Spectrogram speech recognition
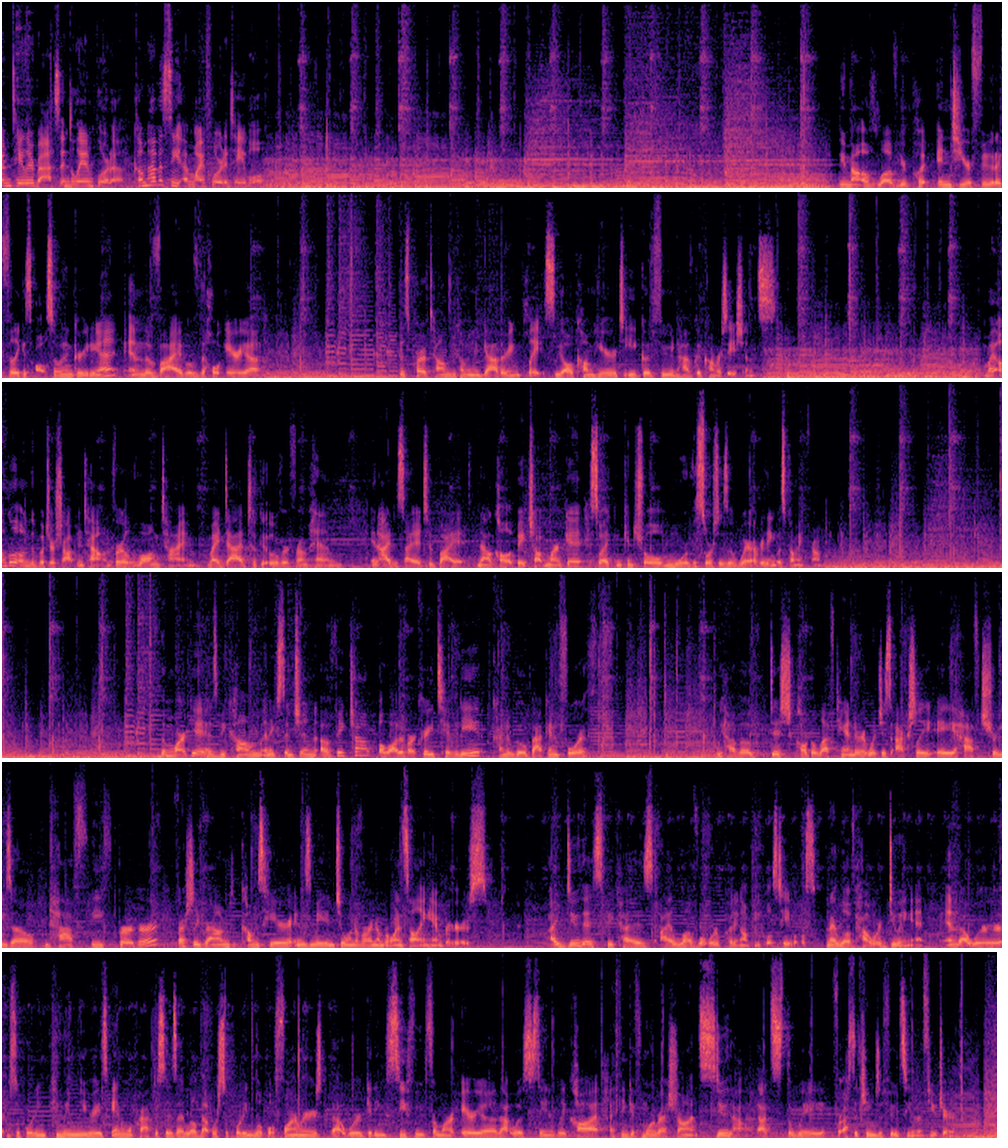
I'm Taylor Bass in DeLand, Florida. Come have a seat at my Florida table. The amount of love you're put into your food, I feel like is also an ingredient and the vibe of the whole area. This part of town is becoming a gathering place. We all come here to eat good food and have good conversations. My uncle owned the butcher shop in town for a long time. My dad took it over from him and I decided to buy it. Now call it BakeChop Market so I can control more of the sources of where everything was coming from. The market has become an extension of BakeChop. A lot of our creativity kind of go back and forth. We have a dish called the Left Hander, which is actually a half chorizo and half beef burger. Freshly ground comes here and is made into one of our number one selling hamburgers. I do this because I love what we're putting on people's tables and I love how we're doing it and that we're supporting humanely raised animal practices. I love that we're supporting local farmers, that we're getting seafood from our area that was sustainably caught. I think if more restaurants do that, that's the way for us to change the food scene in the future.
